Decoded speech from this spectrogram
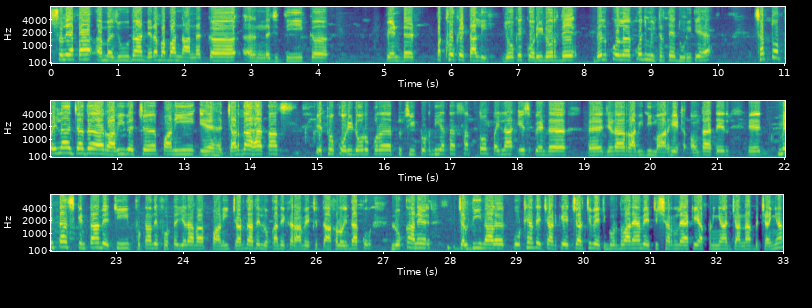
ਇਸ ਵੇਲੇ ਆਪਾਂ ਮੌਜੂਦ ਹਾਂ ਡੇਰਾ ਬਾਬਾ ਨਾਨਕ ਨਜ਼ਦੀਕ ਪਿੰਡ ਪੱਖੋ ਕੇ ਟਾਲੀ ਜੋ ਕਿ ਕੋਰੀਡੋਰ ਦੇ ਬਿਲਕੁਲ ਕੁਝ ਮੀਟਰ ਤੇ ਦੂਰੀ ਤੇ ਹੈ। ਸਭ ਤੋਂ ਪਹਿਲਾਂ ਜਦ ਰਾਵੀ ਵਿੱਚ ਪਾਣੀ ਚੜਦਾ ਹੈ ਤਾਂ ਇੱਥੋਂ ਕੋਰੀਡੋਰ ਉੱਪਰ ਤੁਸੀਂ ਟੁੱਟਦੀ ਹੈ ਤਾਂ ਸਭ ਤੋਂ ਪਹਿਲਾਂ ਇਸ ਪਿੰਡ ਜਿਹੜਾ ਰਾਵੀ ਦੀ ਮਾਰ ਹੇਠ ਆਉਂਦਾ ਹੈ ਤੇ ਮਿੰਟਾਂ, ਸਕਿੰਟਾਂ ਵਿੱਚ ਹੀ ਫੁੱਟਾਂ ਦੇ ਫੁੱਟ ਜਿਹੜਾ ਵਾ ਪਾਣੀ ਚੜਦਾ ਤੇ ਲੋਕਾਂ ਦੇ ਘਰਾਂ ਵਿੱਚ ਦਾਖਲ ਹੋ ਜਾਂਦਾ। ਕੋ- ਲੋਕਾਂ ਨੇ ਜਲਦੀ ਨਾਲ ਕੋਠਿਆਂ ਤੇ ਚੜ ਕੇ ਚਰਚ ਵਿੱਚ, ਗੁਰਦੁਆਰਿਆਂ ਵਿੱਚ ਸ਼ਰਨ ਲੈ ਕੇ ਆਪਣੀਆਂ ਜਾਨਾਂ ਬਚਾਈਆਂ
